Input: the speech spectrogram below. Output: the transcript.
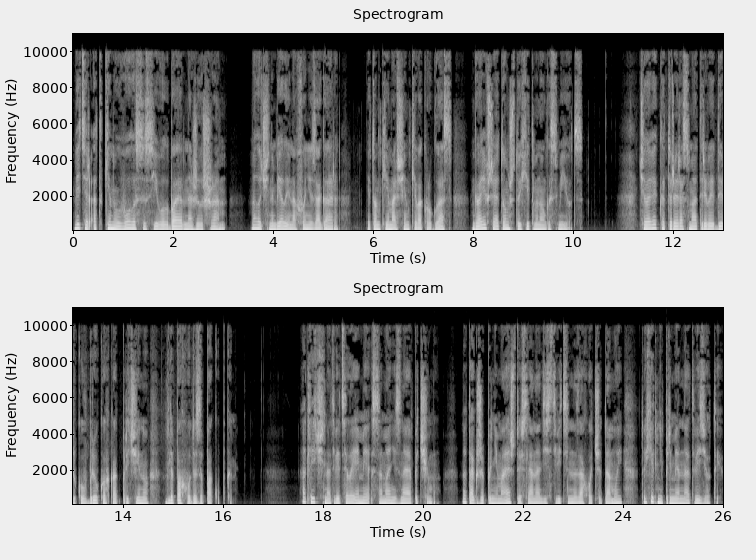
Ветер откинул волосы с его лба и обнажил шрам, молочно-белый на фоне загара, и тонкие морщинки вокруг глаз, говорившие о том, что Хит много смеется. Человек, который рассматривает дырку в брюках как причину для похода за покупками. «Отлично», — ответила Эми, сама не зная почему, но также понимая, что если она действительно захочет домой, то Хит непременно отвезет ее.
